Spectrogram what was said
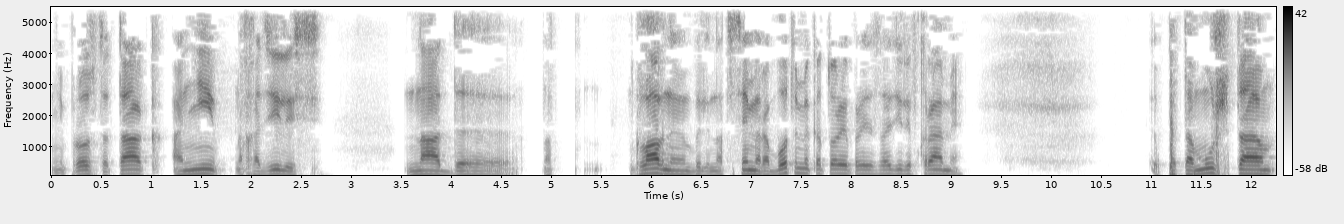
не просто так, они находились над, э, над главными были над всеми работами, которые производили в храме потому что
